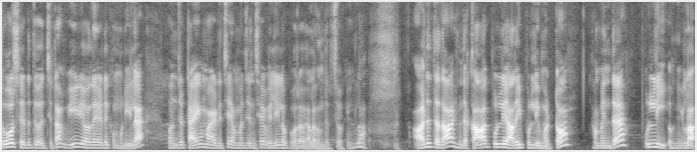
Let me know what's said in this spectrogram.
சோர்ஸ் எடுத்து வச்சுட்டா வீடியோ தான் எடுக்க முடியல. கொஞ்சம் டைம் ஆகிடுச்சு எமர்ஜென்சியாக வெளியில் போகிற வேலை வந்துடுச்சு ஓகேங்களா அடுத்ததாக இந்த கார் புள்ளி அரை புள்ளி மட்டும் நம்ம இந்த புள்ளி ஓகேங்களா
